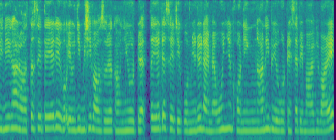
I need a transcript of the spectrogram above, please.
ဒီနေ့ကတော့တက်စေတရဲတွေကိုအယုံကြည်မရှိပါဘူးဆိုတဲ့ခေါင်းကြီးတို့အတွက်တရဲတက်စေတွေကိုမြင်တွေ့နိုင်မဲ့ဝင်းညင်ခေါ်နေငါးနည်းဗီဒီယိုကိုတင်ဆက်ပေးမှာဖြစ်ပါတယ်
